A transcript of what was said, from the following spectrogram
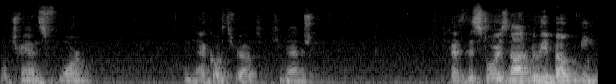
will transform and echo throughout humanity. Because this story is not really about me.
